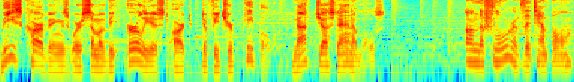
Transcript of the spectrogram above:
These carvings were some of the earliest art to feature people, not just animals. On the floor of the temple,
